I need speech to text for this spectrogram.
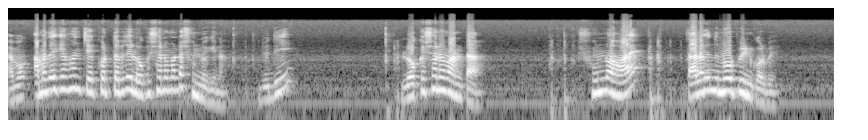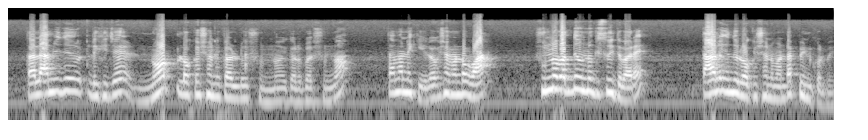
এবং আমাদেরকে এখন চেক করতে হবে যে লোকেশনের মানটা শূন্য কিনা। যদি লোকেশনের মানটা শূন্য হয়, তাহলে কিন্তু নো প্রিন্ট করবে। তাহলে আমি যদি লিখি যে নোট লোকেশন ইকাল টু শূন্য ইকাল টু শূন্য, তার মানে কি? লোকেশন মানটা ওয়ান শূন্য বাদ দিয়ে অন্য কিছু হইতে পারে, তাহলে কিন্তু লোকেশন মানটা প্রিন্ট করবে।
